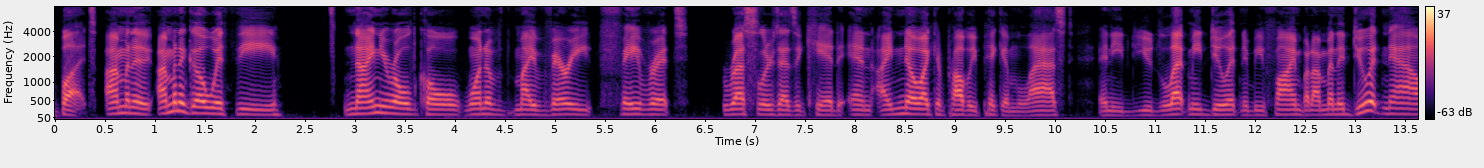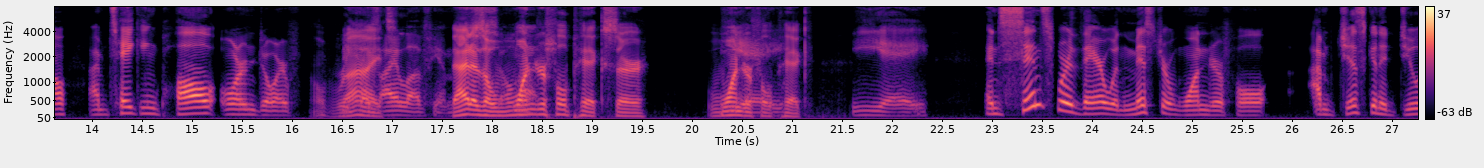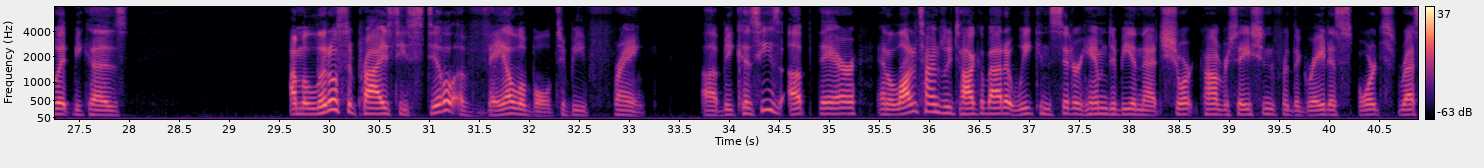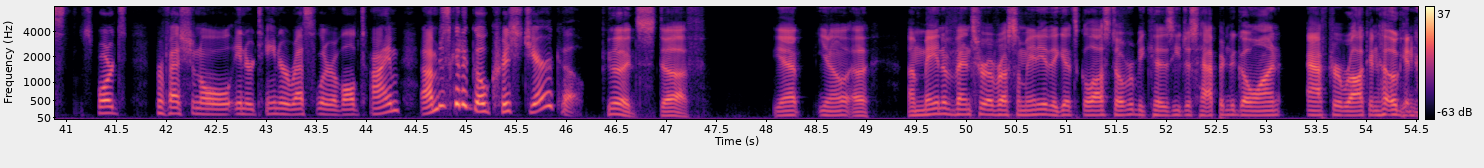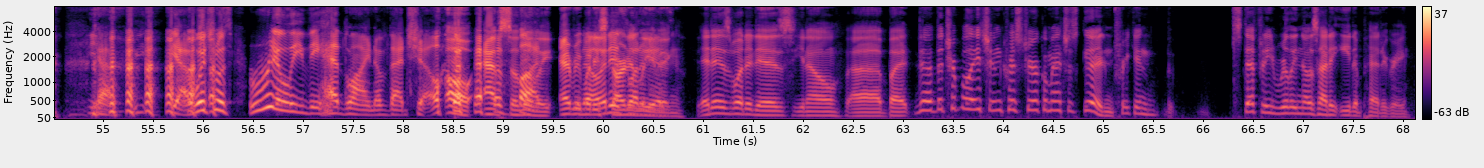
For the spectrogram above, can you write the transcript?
But I'm gonna I'm gonna go with the nine year old Cole, one of my very favorite wrestlers as a kid, and I know I could probably pick him last, and you'd you'd let me do it and it'd be fine. But I'm gonna do it now. I'm taking Paul Orndorff All right, because. I love him. That is a so much. wonderful pick, sir. Wonderful Yay. pick. Yay. And since we're there with Mr. Wonderful, I'm just going to do it because I'm a little surprised he's still available, to be frank, uh, because he's up there. And a lot of times we talk about it, we consider him to be in that short conversation for the greatest sports res- sports professional entertainer wrestler of all time. And I'm just going to go Chris Jericho. Good stuff. Yep, you know, a a main eventer of WrestleMania that gets glossed over because he just happened to go on after Rock and Hogan. Yeah, yeah, which was really the headline of that show. Oh, But, absolutely. Everybody it is started what it is. leaving. It is what it is, you know. Uh, but the, the Triple H and Chris Jericho match is good. And freaking Stephanie really knows how to eat a pedigree.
